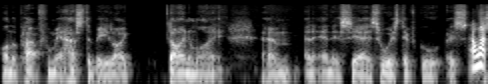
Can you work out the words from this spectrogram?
on the platform it has to be like dynamite um and, and it's yeah it's always difficult. It's i like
